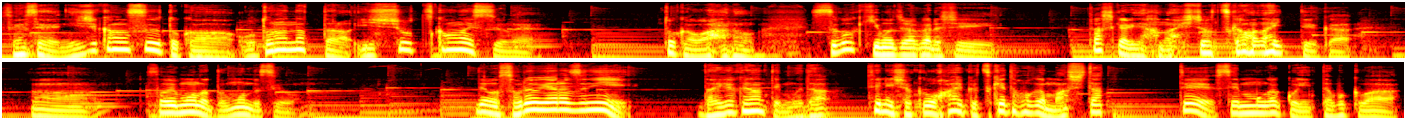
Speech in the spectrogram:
先生2次関数とか大人になったら一生使わないっすよね。とかはあのすごく気持ちわかるし確かにあの一生使わないっていうかうんそういうもんだと思うんですよ。でもそれをやらずに大学なんて無駄。手に職を早くつけた方がマシだって専門学校に行った僕は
